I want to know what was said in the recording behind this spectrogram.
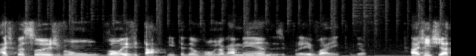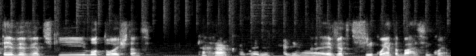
as pessoas vão, vão evitar, entendeu? Vão jogar menos e por aí vai, entendeu? A gente já teve eventos que lotou a instância. Caraca, velho, que animal. É, evento de 50 barra 50.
